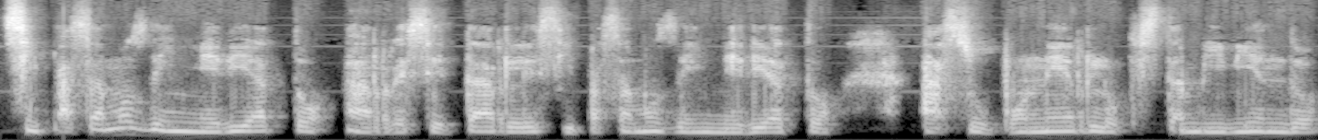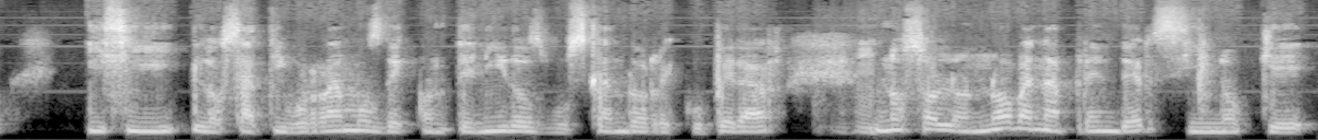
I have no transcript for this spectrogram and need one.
Si pasamos de inmediato a recetarles, si pasamos de inmediato a suponer lo que están viviendo y si los atiborramos de contenidos buscando recuperar, no solo no van a aprender, sino que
